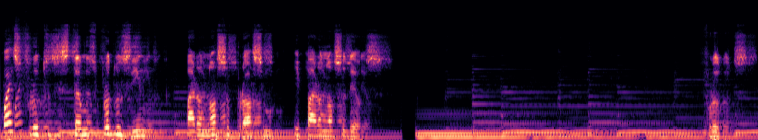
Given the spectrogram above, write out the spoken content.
Quais frutos estamos produzindo para o nosso próximo e para o nosso Deus? Frutos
